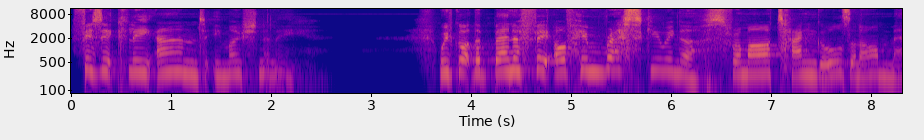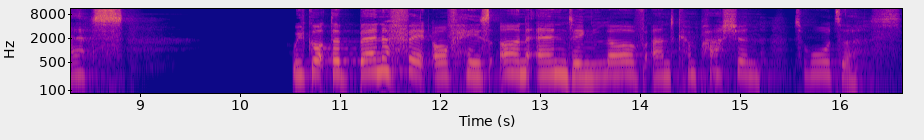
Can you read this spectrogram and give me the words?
physically and emotionally. We've got the benefit of him rescuing us from our tangles and our mess. We've got the benefit of his unending love and compassion towards us.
